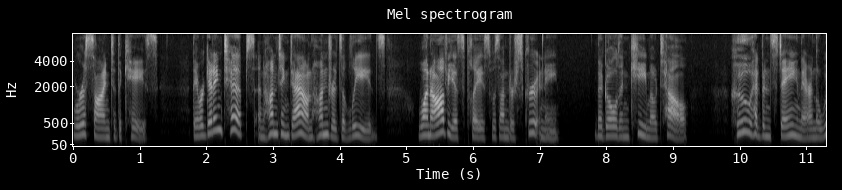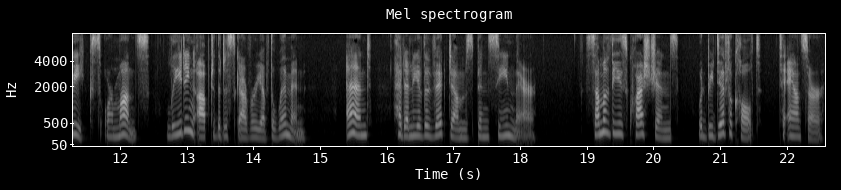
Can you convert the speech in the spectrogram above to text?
were assigned to the case. They were getting tips and hunting down hundreds of leads. One obvious place was under scrutiny the Golden Key Motel. Who had been staying there in the weeks or months leading up to the discovery of the women? And had any of the victims been seen there? Some of these questions would be difficult to answer.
